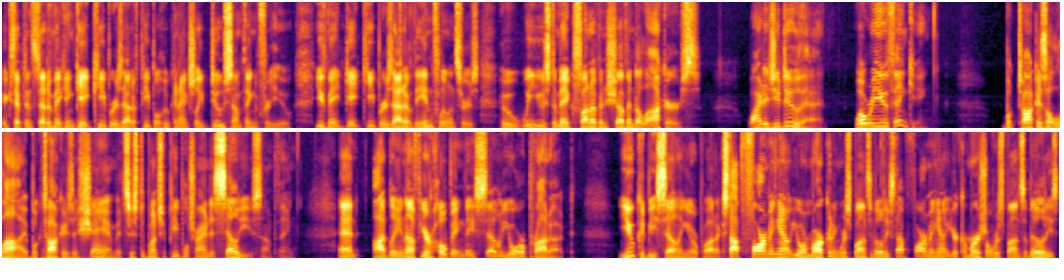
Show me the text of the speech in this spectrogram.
Except instead of making gatekeepers out of people who can actually do something for you, you've made gatekeepers out of the influencers who we used to make fun of and shove into lockers. Why did you do that? What were you thinking? BookTok is a lie. BookTok is a sham. It's just a bunch of people trying to sell you something. And oddly enough, you're hoping they sell your product. You could be selling your product. Stop farming out your marketing responsibility. Stop farming out your commercial responsibilities.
